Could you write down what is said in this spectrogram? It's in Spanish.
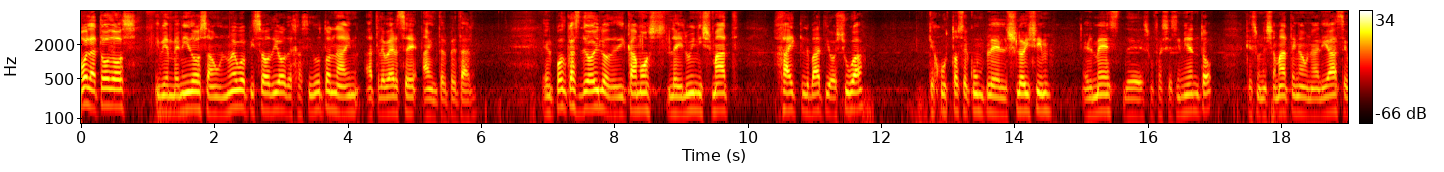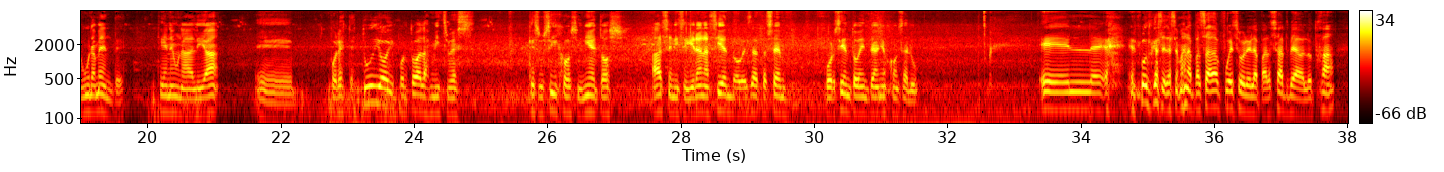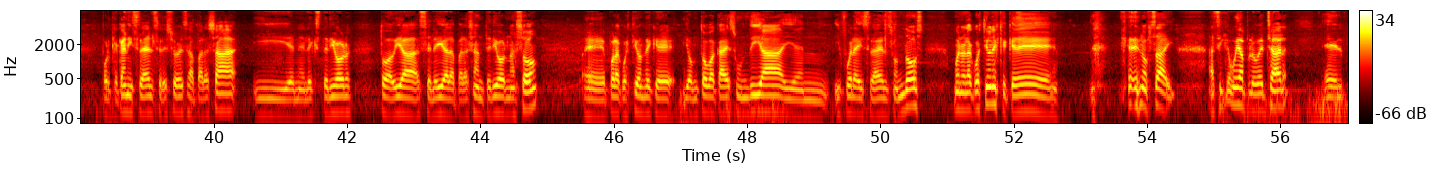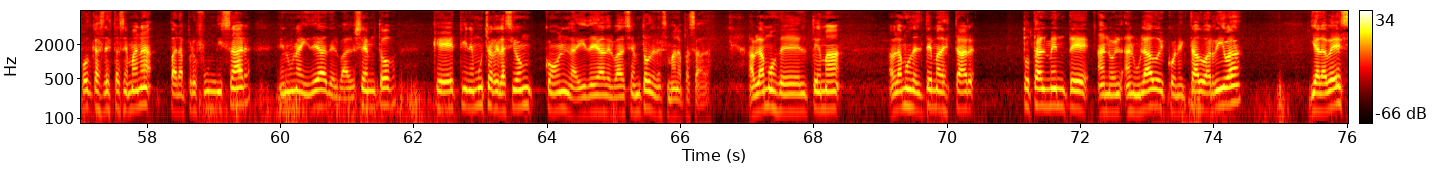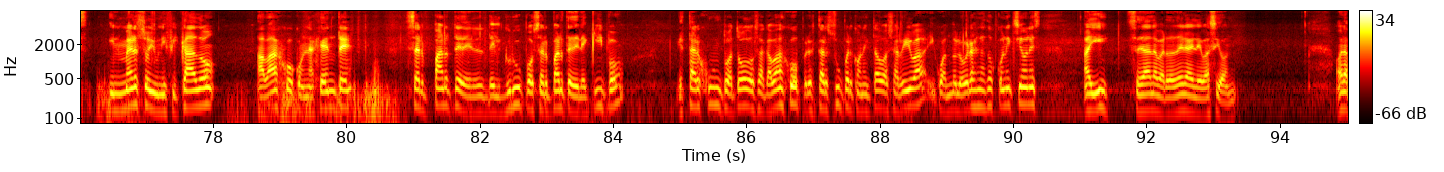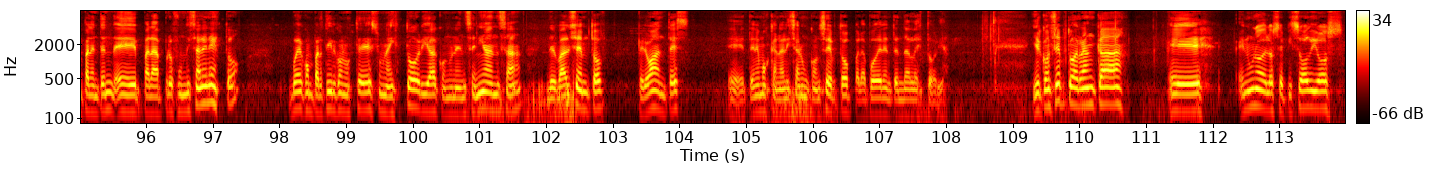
Hola a todos y bienvenidos a un nuevo episodio de Hasidut Online, Atreverse a Interpretar. El podcast de hoy lo dedicamos Leiluin Ishmat Haikl Bat Yoshua, que justo se cumple el Shloishim, el mes de su fallecimiento, que es un Neshama tenga una aliá, seguramente tiene una aliá eh, por este estudio y por todas las mitzvahs que sus hijos y nietos hacen y seguirán haciendo, Besat Hashem, por 120 años con salud. El, eh, el, podcast de la semana pasada fue sobre la Parashat Be'alotja, porque acá en Israel se leyó esa allá y en el exterior todavía se leía la allá anterior, Nassau, eh, por la cuestión de que Yom Tov acá es un día y, en, y fuera de Israel son dos. Bueno, la cuestión es que quedé, quedé en offside, así que voy a aprovechar el podcast de esta semana para profundizar en una idea del Baal Shem que tiene mucha relación con la idea del Baal Shem de la semana pasada. Hablamos del tema, hablamos del tema de estar totalmente anulado y conectado arriba y a la vez inmerso y unificado abajo con la gente, ser parte del grupo, ser parte del equipo estar junto a todos acá abajo, pero estar súper conectado allá arriba y cuando logras las dos conexiones, ahí se da la verdadera elevación. Ahora, para, eh, para profundizar en esto, voy a compartir con ustedes una historia, con una enseñanza del Baal pero antes eh, tenemos que analizar un concepto para poder entender la historia. Y el concepto arranca eh, en uno de los episodios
